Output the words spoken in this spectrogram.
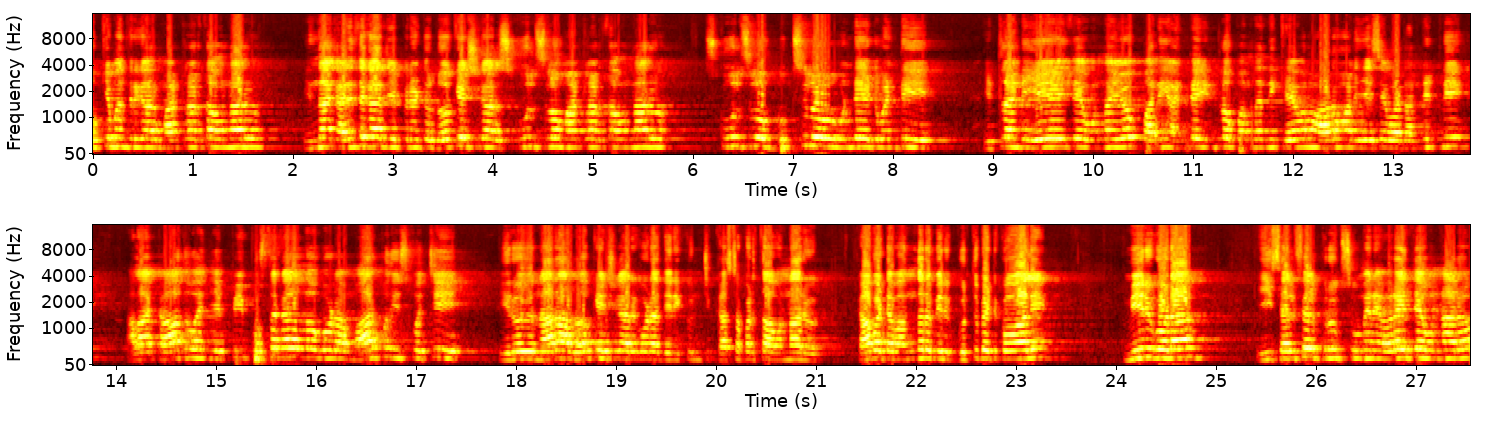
ముఖ్యమంత్రి గారు మాట్లాడుతూ ఉన్నారు. ఇందాక అనిత గారు చెప్పినట్టు లోకేష్ గారు స్కూల్స్లో మాట్లాడుతూ ఉన్నారు. స్కూల్స్లో బుక్స్లో ఉండేటువంటి ఇట్లాంటి ఏ అయితే ఉన్నాయో పని అంటే ఇంట్లో పనులన్నీ కేవలం ఆడవాళ్ళు చేసే వాటన్నిటినీ అలా కాదు అని చెప్పి పుస్తకాల్లో కూడా మార్పు తీసుకొచ్చి ఈరోజు నారా లోకేష్ గారు కూడా దీని గురించి కష్టపడతా ఉన్నారు. కాబట్టి అవందరూ మీరు గుర్తుపెట్టుకోవాలి. మీరు కూడా ఈ సెల్ఫ్ హెల్ప్ గ్రూప్స్ ఉమెన్ ఎవరైతే ఉన్నారో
